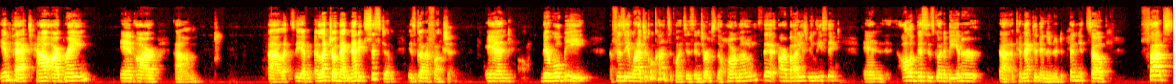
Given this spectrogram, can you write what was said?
impact how our brain and our um, uh, let's see, electromagnetic system is going to function. And there will be physiological consequences in terms of the hormones that our body is releasing. And all of this is going to be interconnected uh, and interdependent. So thoughts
